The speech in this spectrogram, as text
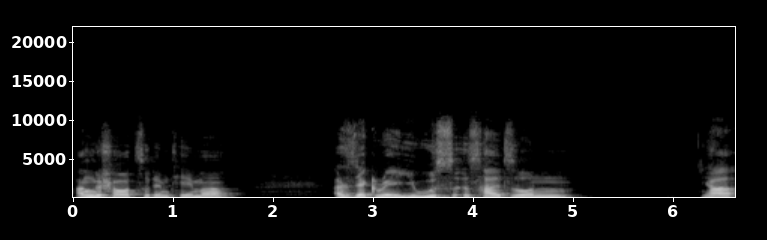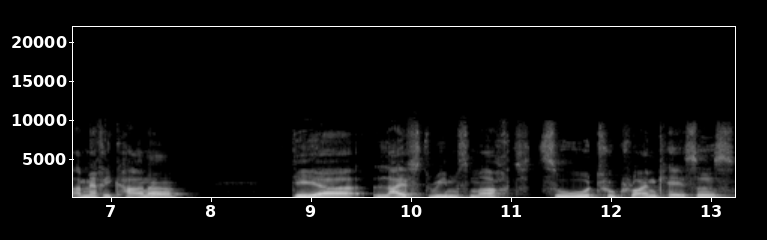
angeschaut zu dem Thema. Also der Grey Hughes ist halt so ein ja, Amerikaner, der Livestreams macht zu True Crime Cases,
